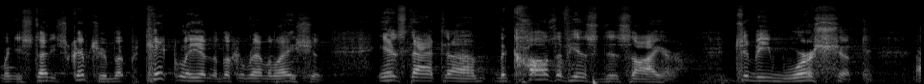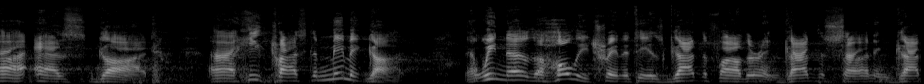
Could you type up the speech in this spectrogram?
when you study Scripture, but particularly in the book of Revelation, is that um, because of his desire to be worshiped uh, as God, uh, he tries to mimic God. And we know the Holy Trinity is God the Father and God the Son and God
